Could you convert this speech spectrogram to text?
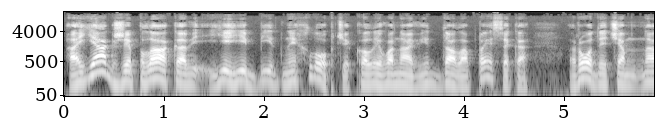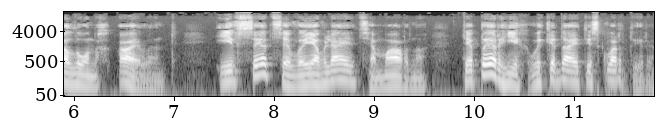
А як же плакав її бідний хлопчик, коли вона віддала песика родичам на Лонг Айленд? І все це виявляється марно. Тепер їх викидають із квартири.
